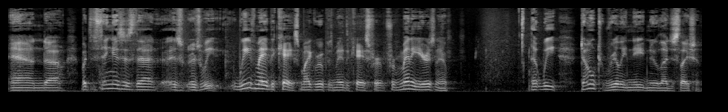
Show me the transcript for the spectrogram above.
And uh, but the thing is, is that as, as we we've made the case, my group has made the case for, for many years now, that we don't really need new legislation,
